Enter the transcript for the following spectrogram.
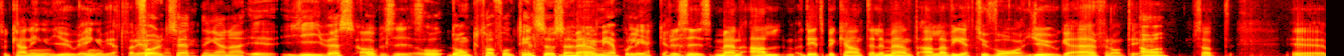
så kan ingen ljuga, ingen vet vad det är. Förutsättningarna är gives Ja, och, precis. och de tar folk till sig och här, Men- vi är med på leken. Precis, men all, det är ett bekant element. Alla vet ju vad ljuga är för någonting. Ja. Så att eh,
